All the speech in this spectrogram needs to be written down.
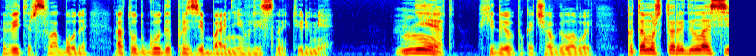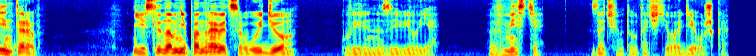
ветер свободы, а тут годы прозябания в лесной тюрьме. «Нет», — Хидео покачал головой, — «потому что родилась Синтеров». «Если нам не понравится, уйдем», — уверенно заявил я. «Вместе?» — зачем-то уточнила девушка.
